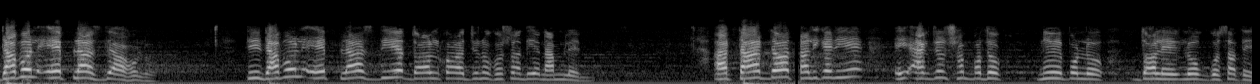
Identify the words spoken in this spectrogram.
double A plus দেওয়া হলো। তিনি ডাবল এ প্লাস দিয়ে দল করার জন্য ঘোষণা দিয়ে নামলেন। আর তার দেওয়া তালিকা নিয়ে এই একজন সম্পাদক নেমে পড়ল দলের লোক গোছাতে।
